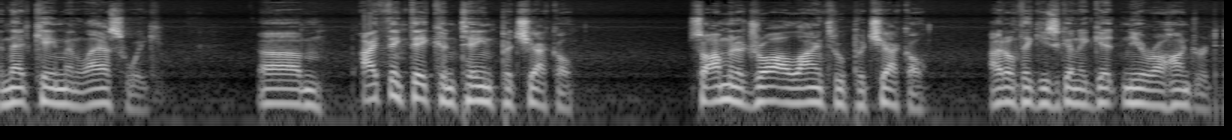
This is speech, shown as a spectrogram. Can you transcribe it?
and that came in last week. Um, I think they contained Pacheco, so I'm going to draw a line through Pacheco. I don't think he's going to get near 100,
